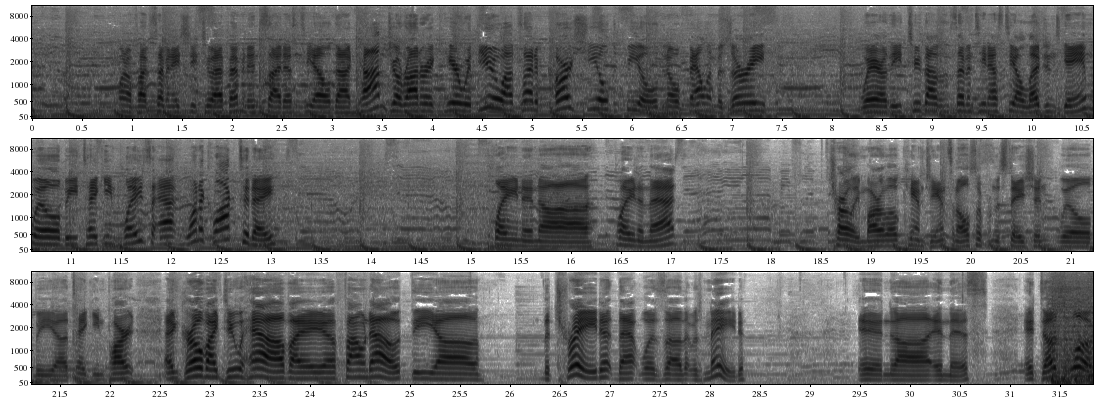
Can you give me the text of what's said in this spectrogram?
1057 HD2 FM and InsideSTL.com. Joe Roderick here with you outside of Car Shield Field in O'Fallon, Missouri, where the 2017 STL Legends game will be taking place at 1 o'clock today. Playing in, uh, playing in that. Charlie Marlowe, Cam Jansen, also from the station, will be uh, taking part. And Grove, I do have. I uh, found out the uh, the trade that was uh, that was made in uh, in this. It does look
